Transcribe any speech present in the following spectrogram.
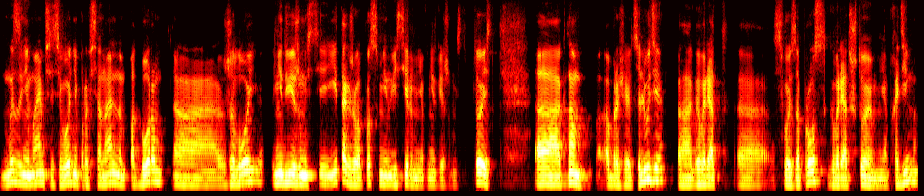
Мы занимаемся сегодня профессиональным подбором а, жилой недвижимости и также вопросами инвестирования в недвижимость. То есть а, к нам обращаются люди, говорят свой запрос, говорят, что им необходимо.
